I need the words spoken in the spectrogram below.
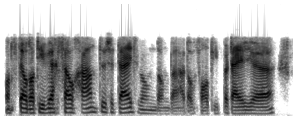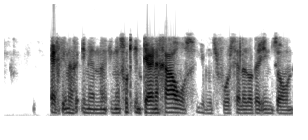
Want stel dat hij weg zou gaan tussentijds, dan, dan, dan valt die partij uh, echt in een, in, een, in een soort interne chaos. Je moet je voorstellen dat er in zo'n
